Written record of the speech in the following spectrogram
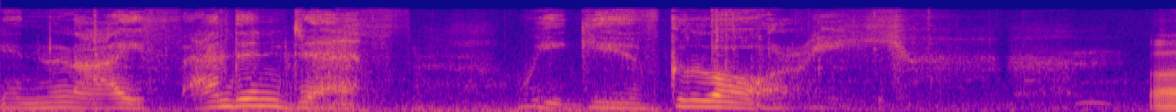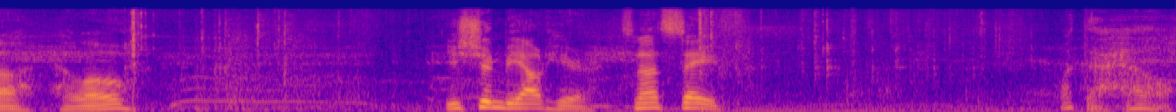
In life and in death, we give glory. Uh, hello? You shouldn't be out here. It's not safe. What the hell?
